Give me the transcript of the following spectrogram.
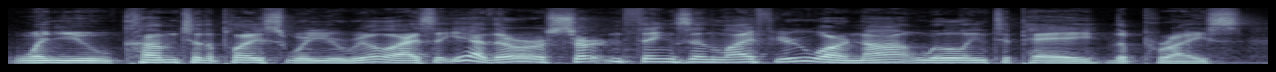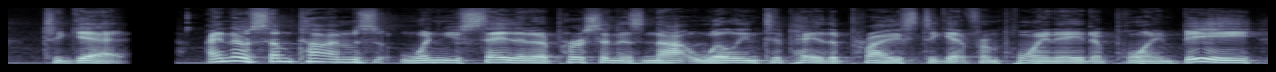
when you come to the place where you realize that, yeah, there are certain things in life you are not willing to pay the price to get. I know sometimes when you say that a person is not willing to pay the price to get from point A to point B,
